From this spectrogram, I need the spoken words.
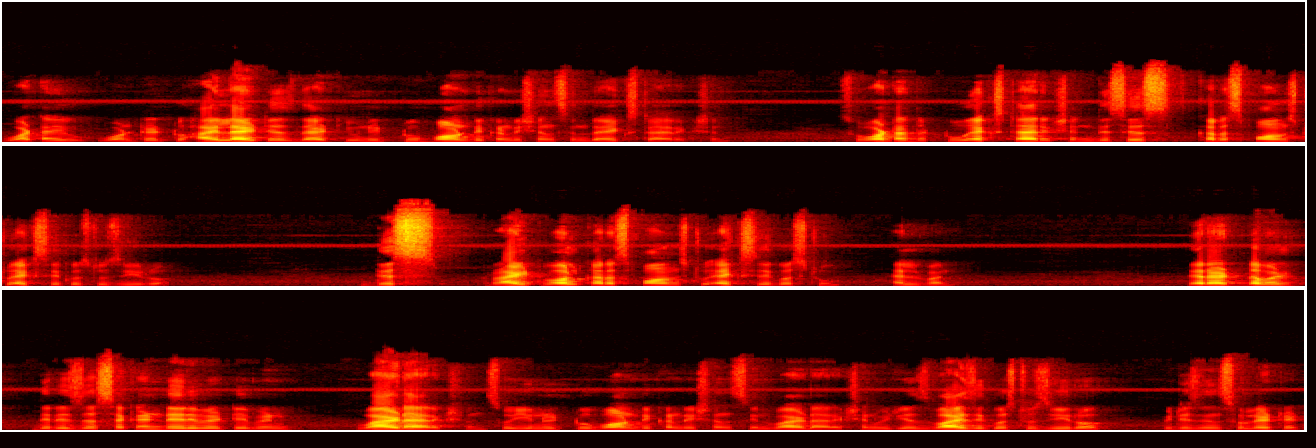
what I wanted to highlight is that you need two boundary conditions in the x direction. So, what are the two x direction? This is corresponds to x equals to 0. This right wall corresponds to x equals to L1. There are double, there is a second derivative in y direction. So, you need two boundary conditions in y direction which is y is equals to 0 which is insulated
